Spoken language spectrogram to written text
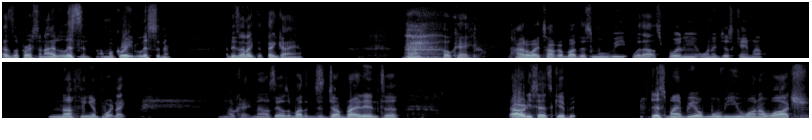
as a person. I listen. I'm a great listener. At least I like to think I am. okay. How do I talk about this movie without spoiling it when it just came out? Nothing important. Like, okay, now see, I was about to just jump right into. I already said skip it. This might be a movie you want to watch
